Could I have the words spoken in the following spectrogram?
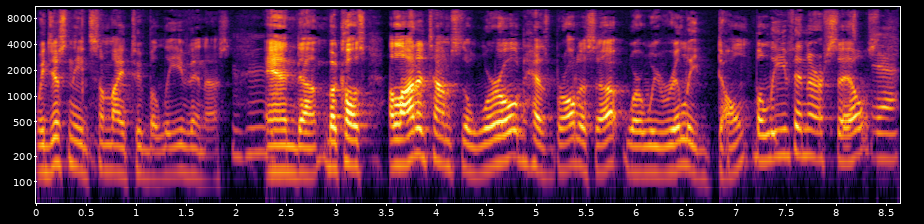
We just need somebody to believe in us. And um, because a lot of times the world has brought us up where we really don't believe in ourselves. Yeah.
